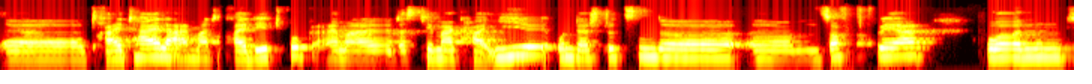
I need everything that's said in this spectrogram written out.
äh, drei drei Teile, einmal 3D-Druck, einmal das Thema KI, unterstützende ähm, Software und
